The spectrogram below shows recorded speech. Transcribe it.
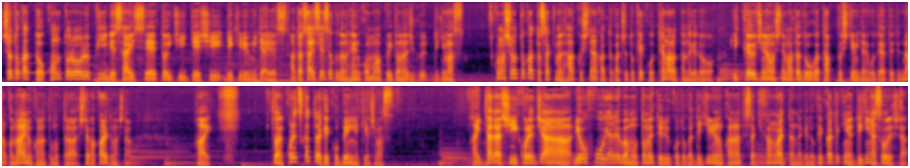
ショートカット、コントロール P で再生と一時停止できるみたいです。あとは再生速度の変更もアプリと同じくできます。このショートカットさっきまで把握してなかったからちょっと結構手間だったんだけど、一回打ち直してまた動画タップしてみたいなことやってて、なんかないのかなと思ったら下書かれてました。はい。そうだね、これ使ったら結構便利な気がします。はい。ただし、これじゃあ、両方やれば求めてることができるのかなってさっき考えてたんだけど、結果的にはできなそうでした。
